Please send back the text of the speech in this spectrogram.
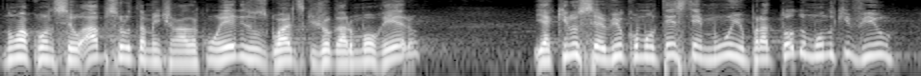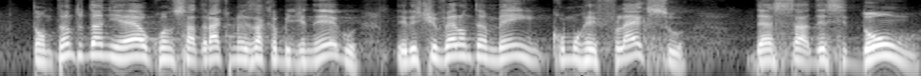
não aconteceu absolutamente nada com eles, os guardas que jogaram morreram, e aquilo serviu como um testemunho para todo mundo que viu. Então, tanto Daniel quanto Sadraque, Mesaque e Abednego, eles tiveram também como reflexo dessa, desse dom,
